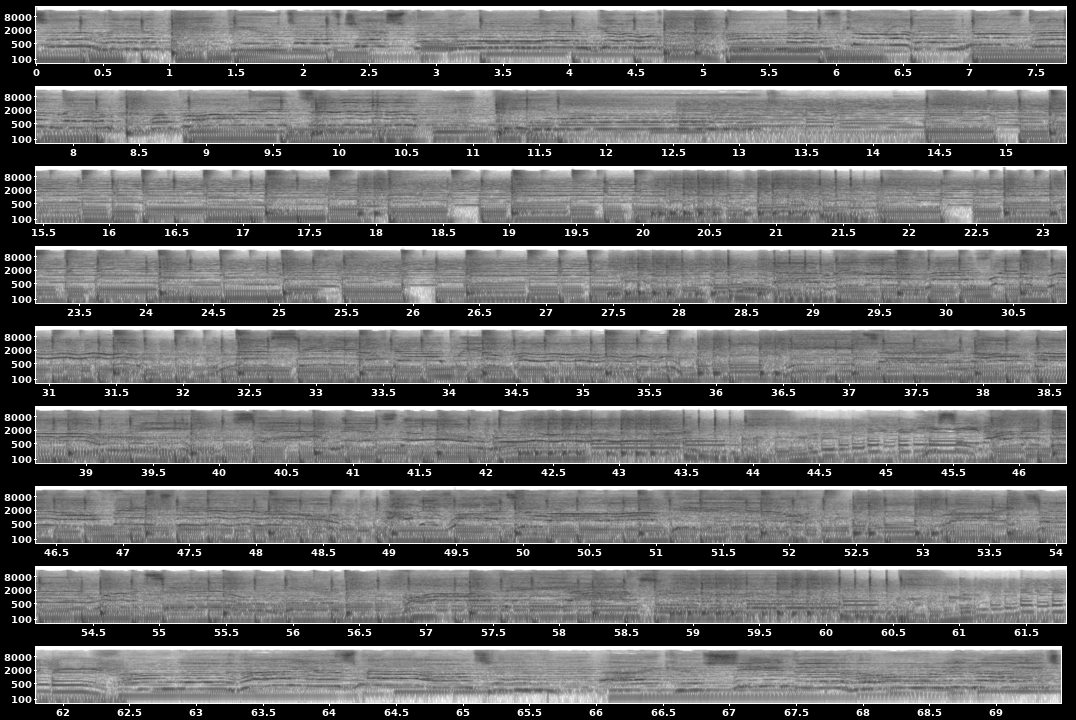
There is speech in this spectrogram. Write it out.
Jerusalem, built of jasper. From the highest mountain, I could see the holy light.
